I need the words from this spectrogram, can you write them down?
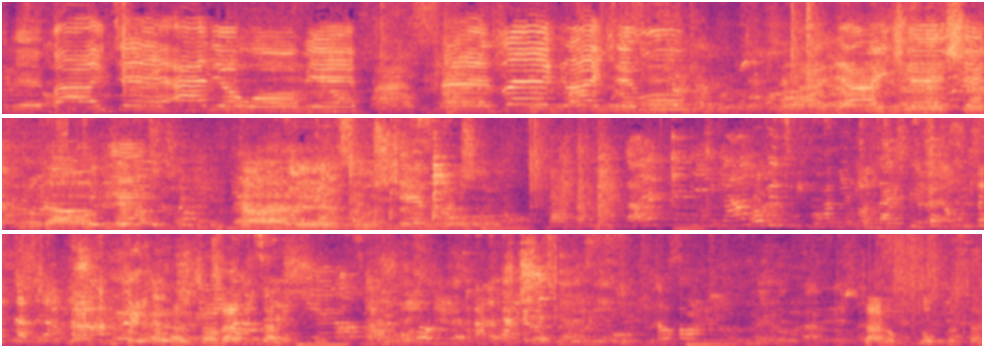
Śpiewajcie aniołowie, pasterze, grajcie mu. Kłaniajcie się królowie, Dary złóżcie mu. Powiedz mi, kochanie, no najpierw Tak, obsługę, tak,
